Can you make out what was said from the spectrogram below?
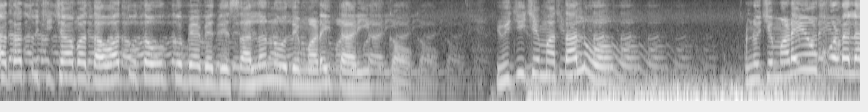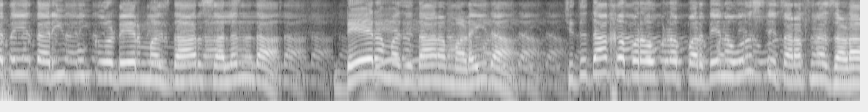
عادت و چی چا به دعوت و ته وکړ بیا به د سالنو د مړۍ تعریف کاو یو جی چی متل و نو چی مړۍ وخوړله ده یی تعریف وکړ ډیر مزدار سالن ده ډیره مزیداره مړۍ ده چی ده دا خبره وکړه پردی نه ورستی طرف نه زړا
